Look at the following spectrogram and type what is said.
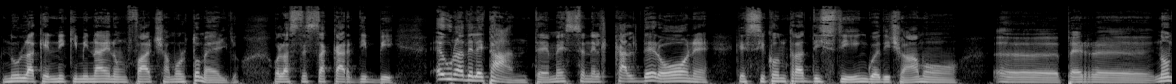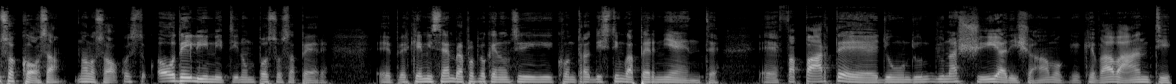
nulla che Nicki Minaj non faccia molto meglio, o la stessa Cardi B, è una delle tante messe nel calderone che si contraddistingue, diciamo, eh, per eh, non so cosa, non lo so, questo, ho dei limiti, non posso sapere eh, perché mi sembra proprio che non si contraddistingua per niente. Eh, fa parte di, un, di, un, di, una scia, diciamo, che, che va avanti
